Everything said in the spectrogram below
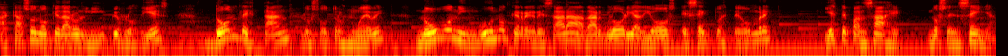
¿acaso no quedaron limpios los diez? ¿Dónde están los otros nueve? ¿No hubo ninguno que regresara a dar gloria a Dios excepto este hombre? Y este pasaje nos enseña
